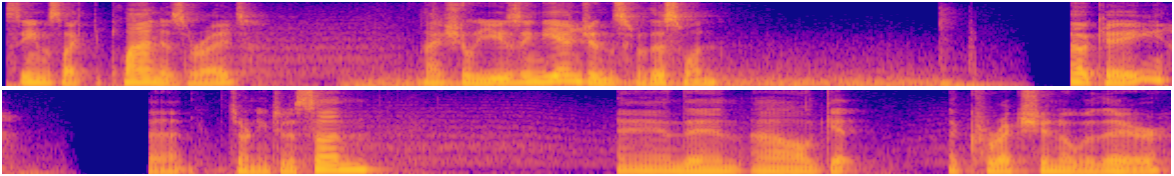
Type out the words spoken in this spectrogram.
Seems like the plan is right. Actually using the engines for this one. Okay. Uh, turning to the sun. And then I'll get a correction over there.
